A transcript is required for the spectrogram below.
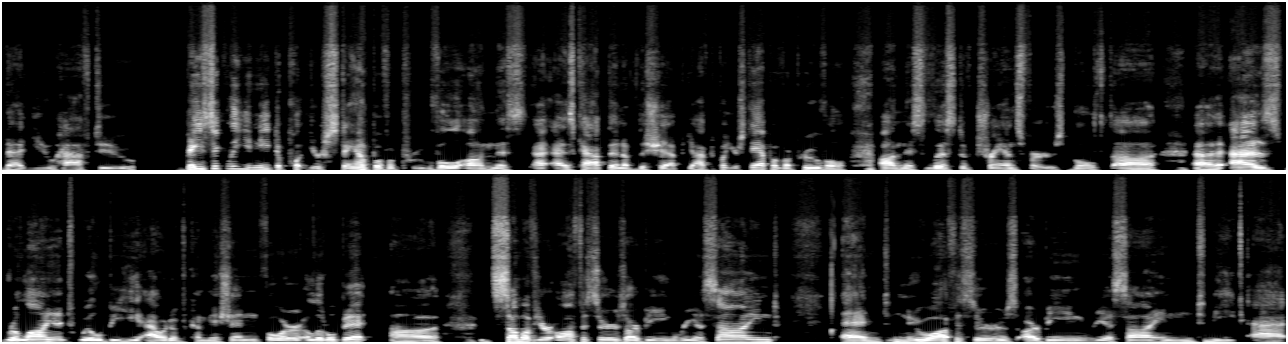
that you have to basically you need to put your stamp of approval on this as captain of the ship. You have to put your stamp of approval on this list of transfers both uh, uh, as reliant will be out of commission for a little bit uh, some of your officers are being reassigned and new officers are being reassigned to meet at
